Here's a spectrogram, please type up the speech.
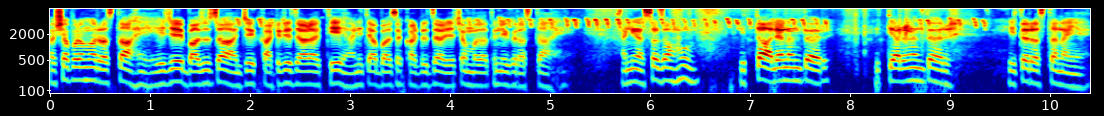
अशा प्रमाणे रस्ता आहे. हे जे बाजूचा जे काटेरी झाड आहे ते आणि त्या बाजूचा काटेरी झाड याच्या मधातून एक रस्ता आहे. आणि असं जाऊन इथं आल्यानंतर इथे आल्यानंतर इथं रस्ता नाही आहे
